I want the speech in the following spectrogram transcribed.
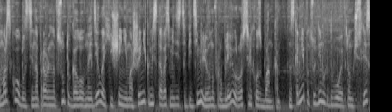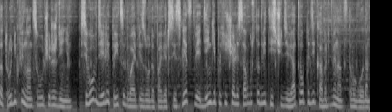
Самарской области направлено в суд уголовное дело о хищении мошенниками 185 миллионов рублей у Россельхозбанка. На скамье подсудимых двое, в том числе сотрудник финансового учреждения. Всего в деле 32 эпизода. По версии следствия, деньги похищали с августа 2009 по декабрь 2012 года.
